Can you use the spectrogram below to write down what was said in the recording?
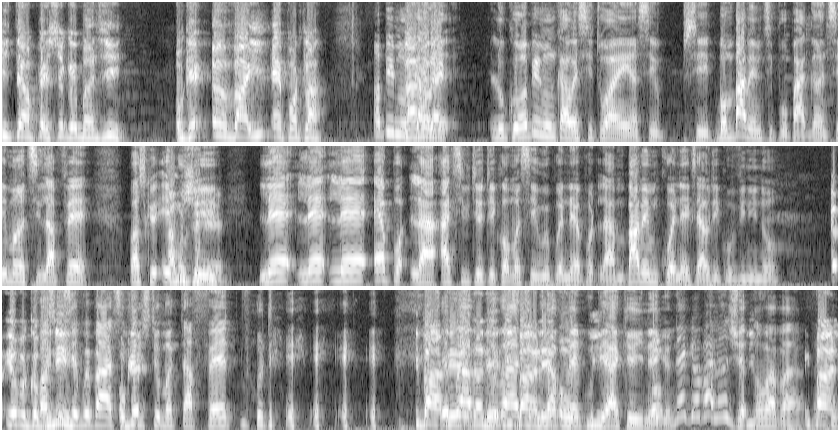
ki te empèche ke bandi, ok, envaye pat la. Anpil moun ka we, louko, anpil moun ka we sitwayen, se bomba menm ti propagande, se manti la fè. Paske ekoute... Le, le, le airport la, aktivite yo te komanse repren airport la, mba mèm konek sa yo te konvini nou? Yo, yo, Parce que fini. c'est préparatif Ok. justement que t'as fait pour te... Parlait, t'as fait oh, pour oui. te accueillir, nèg Oh. yo. Nèg yo pas nan jet, non, papa. Il parle,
